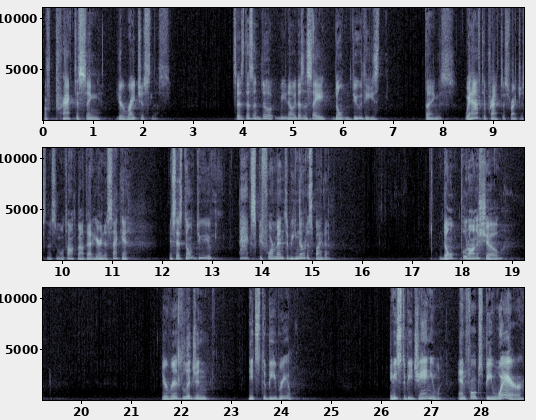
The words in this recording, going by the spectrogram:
of practicing your righteousness. It says, doesn't do it. You know, it doesn't say don't do these things. We have to practice righteousness, and we'll talk about that here in a second. It says, don't do your acts before men to be noticed by them. Don't put on a show. Your religion needs to be real, it needs to be genuine. And, folks, beware,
